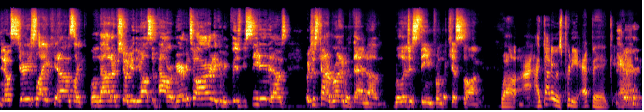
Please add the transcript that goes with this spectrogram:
you know serious like. And i was like well now that i've shown you the awesome power of air guitar and can we please be seated. And i was I was just kind of running with that um, religious theme from the kiss song Well, I, I thought it was pretty epic. And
